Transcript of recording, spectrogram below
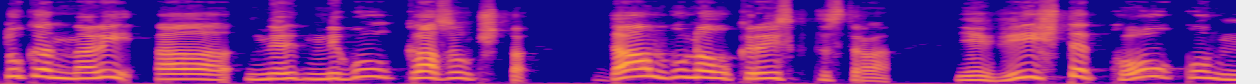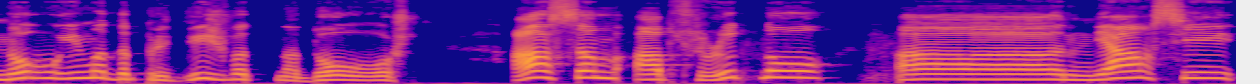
Тук, нали, а, не, не го казвам, че давам го на украинската страна. И вижте колко много има да предвижват надолу още. Аз съм абсолютно а, нямам си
